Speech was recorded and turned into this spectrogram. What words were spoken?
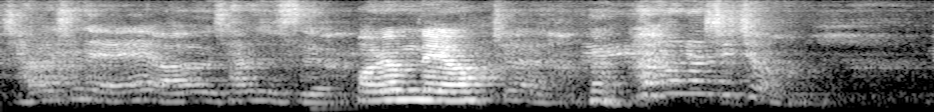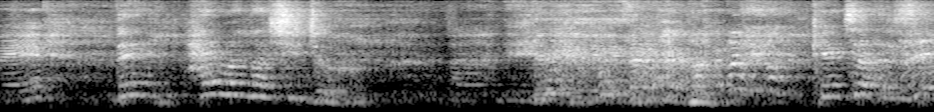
잘하시네 아유 잘하셨어요 어렵네요. 좋아요 할만하시죠? 네. 네 할만하시죠? 괜찮으세요?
